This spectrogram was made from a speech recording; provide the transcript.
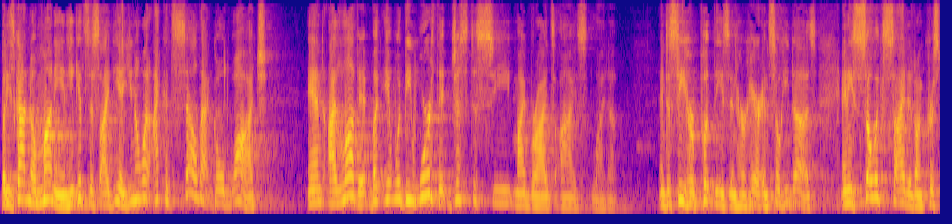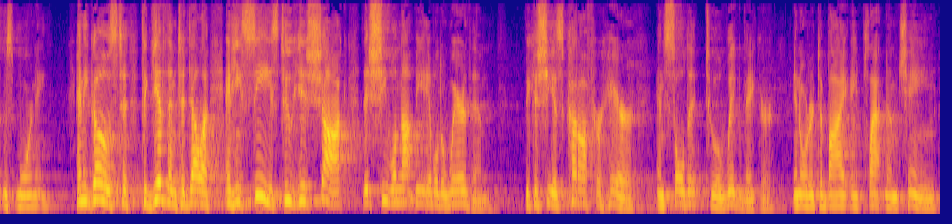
But he's got no money, and he gets this idea you know what? I could sell that gold watch, and I love it, but it would be worth it just to see my bride's eyes light up and to see her put these in her hair. And so he does. And he's so excited on Christmas morning. And he goes to, to give them to Della, and he sees to his shock that she will not be able to wear them because she has cut off her hair and sold it to a wig maker in order to buy a platinum chain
